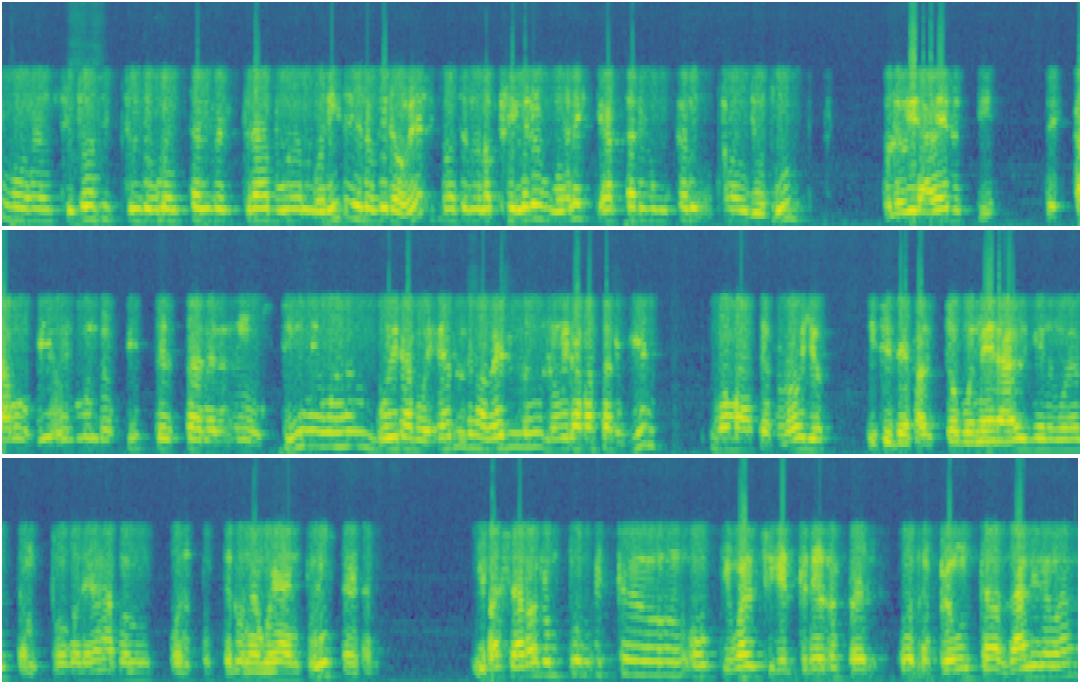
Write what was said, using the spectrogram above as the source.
pues, si tú haces el documental del trap, muy bonito, yo lo quiero ver, va a ser uno de los primeros buenos que va a estar buscando en YouTube, o lo voy a ver estamos vivos, el mundo existe, está en un cine, weón, voy a ir a apoyarlo, a verlo, lo voy a pasar bien, no me hace rollo. Y si te faltó poner a alguien, weón, tampoco le vas a poner, poner una weá en tu Instagram. Y para cerrar un poco esto, o igual si quieres tener otras, otras preguntas, dale nomás.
